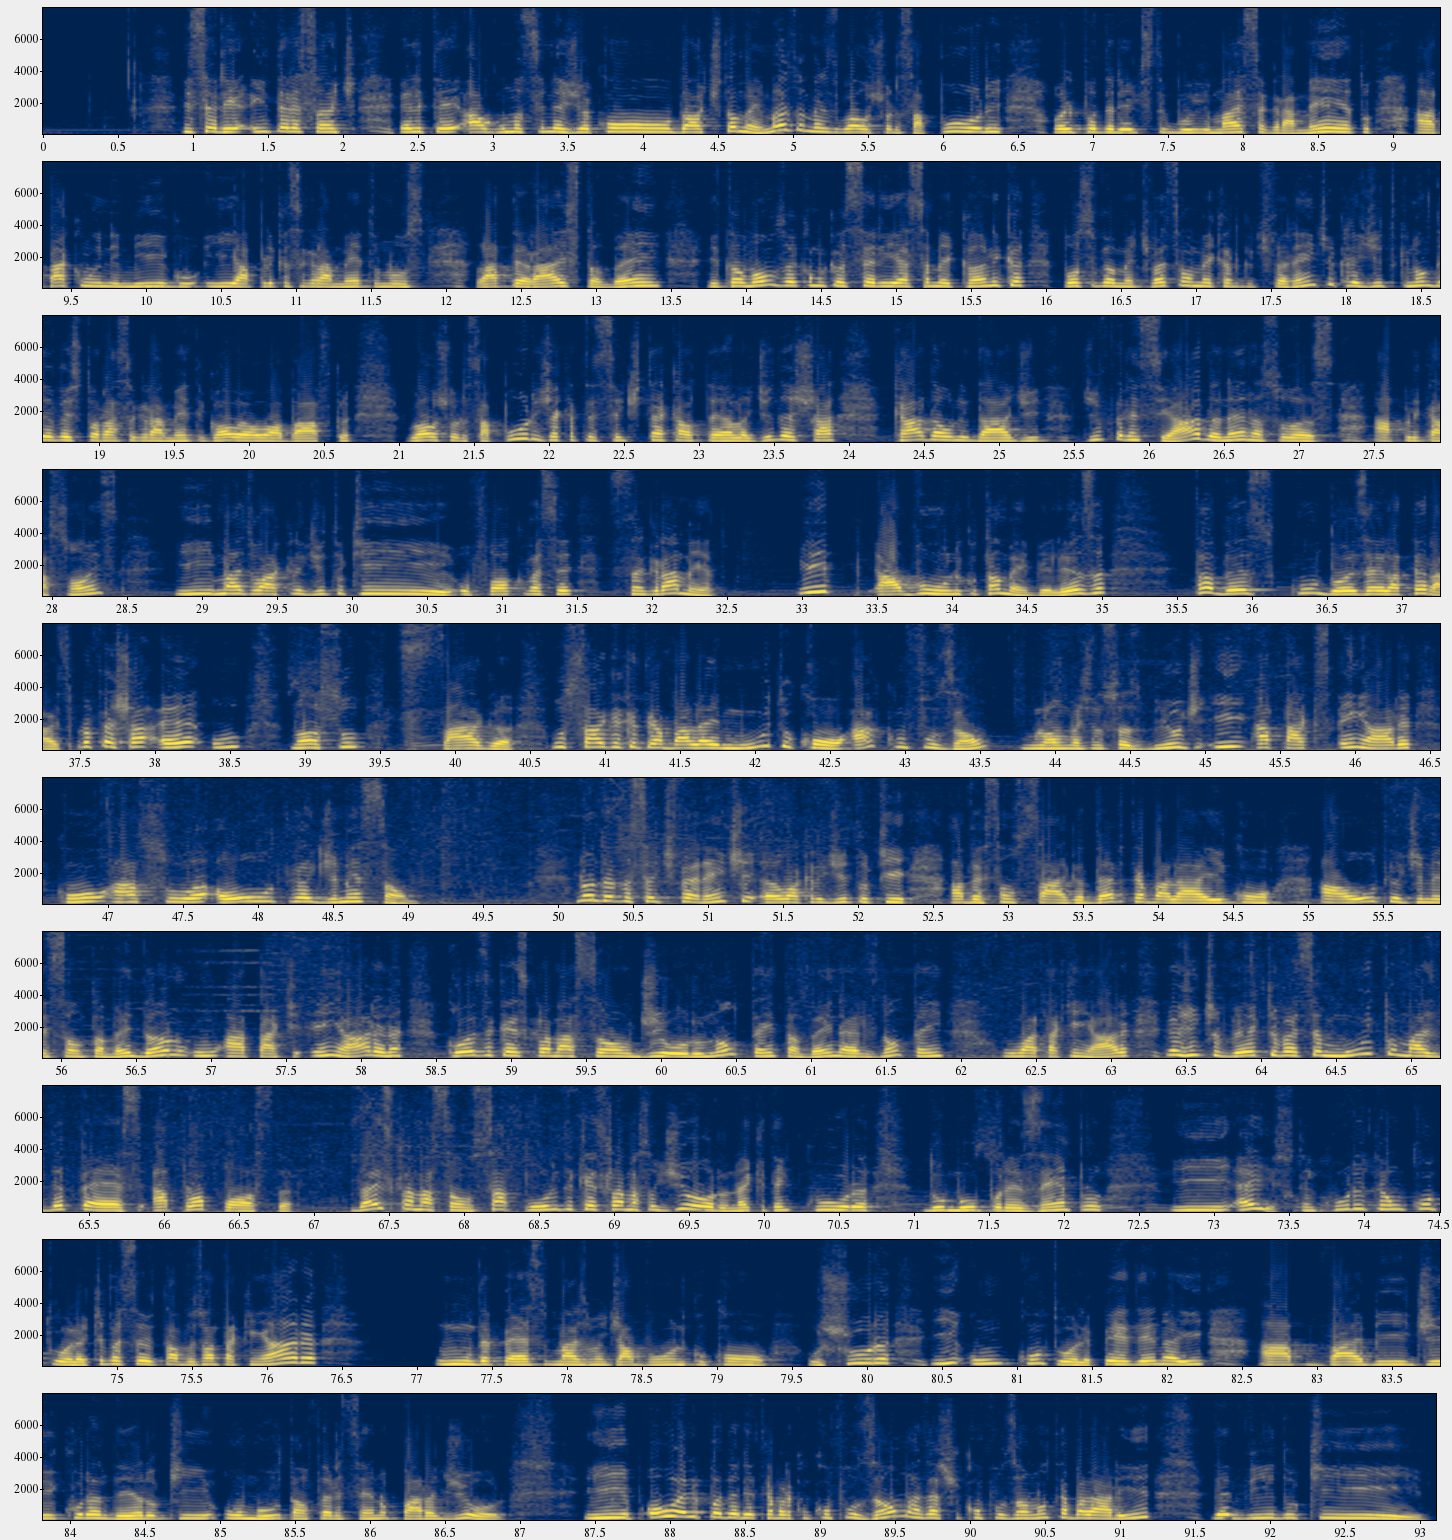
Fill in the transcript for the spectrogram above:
e seria interessante ele ter alguma sinergia com o Dot também, mais ou menos igual o Shuri Sapuri, ou ele poderia distribuir mais sangramento, ataca um inimigo e aplica sangramento nos laterais também. Então vamos ver como que seria essa mecânica. Possivelmente vai ser uma mecânica diferente. Acredito que não deva estourar sangramento igual é o Abafka, igual o Shuri Sapuri, já que a Tecente tem a cautela de deixar cada unidade diferenciada, né, nas suas aplicações. E, mas eu acredito que o foco vai ser sangramento. E alvo único também, beleza? Talvez com dois aí laterais. Para fechar é o nosso Saga. O Saga que trabalha aí muito com a confusão, normalmente nas suas builds, e ataques em área com a sua outra dimensão. Não deve ser diferente, eu acredito que a versão Saga deve trabalhar aí com a outra dimensão também, dando um ataque em área, né? Coisa que a exclamação de ouro não tem também, né? Eles não têm um ataque em área. E a gente vê que vai ser muito mais DPS a proposta da exclamação Sapuri do que a exclamação de ouro, né? Que tem cura do Mu, por exemplo. E é isso, tem cura e tem um controle. Aqui vai ser talvez um ataque em área, um DPS mais ou menos único com o Shura e um controle, perdendo aí a vibe de curandeiro que o Mu tá oferecendo para de ouro. E, ou ele poderia trabalhar com confusão, mas acho que confusão não trabalharia, devido que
